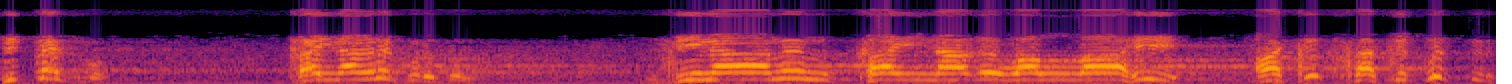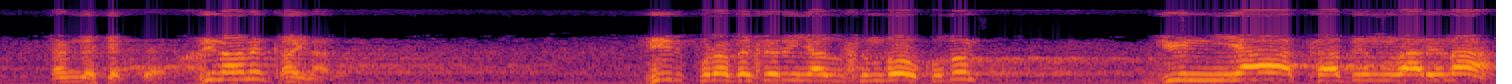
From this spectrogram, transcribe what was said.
Gitmez bu. Kaynağını kurutun. Zinanın kaynağı vallahi açık saçıklıktır memlekette. Zinanın kaynağı. Bir profesörün yazısında okudum. Dünya kadınlarına,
